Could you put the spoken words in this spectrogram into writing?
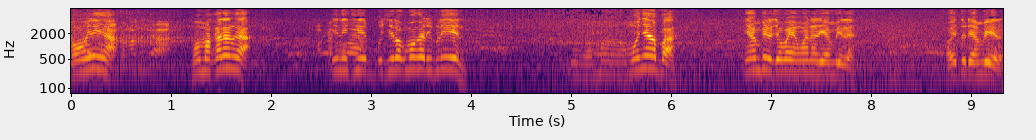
Mau ini nggak? Mau makanan nggak? Ini ci- cilok mau nggak dibeliin? Duh, nggak mau. Maunya apa? Nyambil coba yang mana diambilnya? Oh itu diambil.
